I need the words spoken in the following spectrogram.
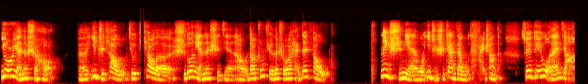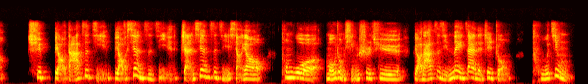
幼儿园的时候，呃，一直跳舞，就跳了十多年的时间啊。我到中学的时候还在跳舞，那十年我一直是站在舞台上的。所以对于我来讲，去表达自己、表现自己、展现自己，想要。通过某种形式去表达自己内在的这种途径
